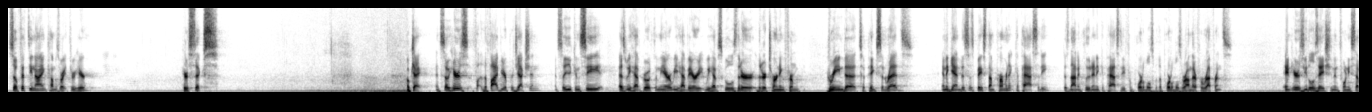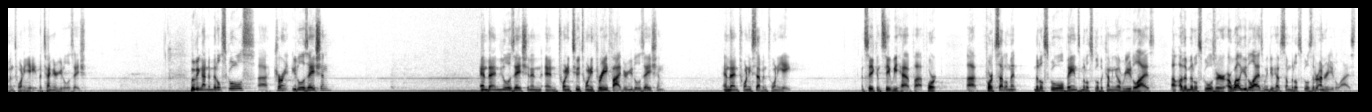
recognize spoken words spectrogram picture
So 59 comes right through here. Here's six. Okay, and so here's the five-year projection. And so you can see as we have growth in the air, we have, area, we have schools that are, that are turning from green to, to pinks and reds. And again, this is based on permanent capacity, does not include any capacity from portables, but the portables are on there for reference. And here's utilization in 27, 28, the 10-year utilization. Moving on to middle schools, uh, current utilization, and then utilization in, in 22, 23, five-year utilization, and then 27, 28. And so you can see we have uh, Fort, uh, Fort Settlement Middle School, Baines Middle School becoming overutilized. Uh, other middle schools are, are well utilized, and we do have some middle schools that are underutilized.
